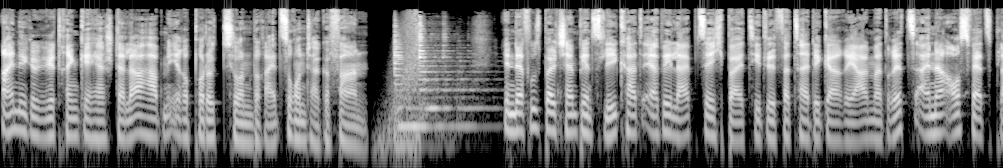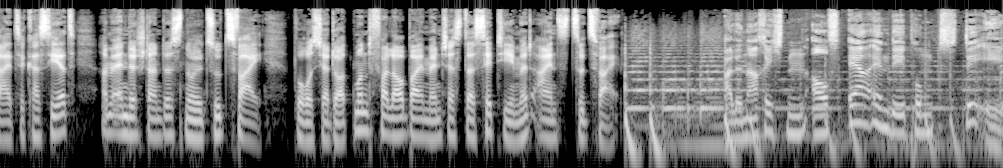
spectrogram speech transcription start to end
Einige Getränkehersteller haben ihre Produktion bereits runtergefahren. In der Fußball Champions League hat RB Leipzig bei Titelverteidiger Real Madrid eine Auswärtspleite kassiert. Am Ende stand es 0 zu 2. Borussia Dortmund verlor bei Manchester City mit 1 zu 2. Alle Nachrichten auf rnd.de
